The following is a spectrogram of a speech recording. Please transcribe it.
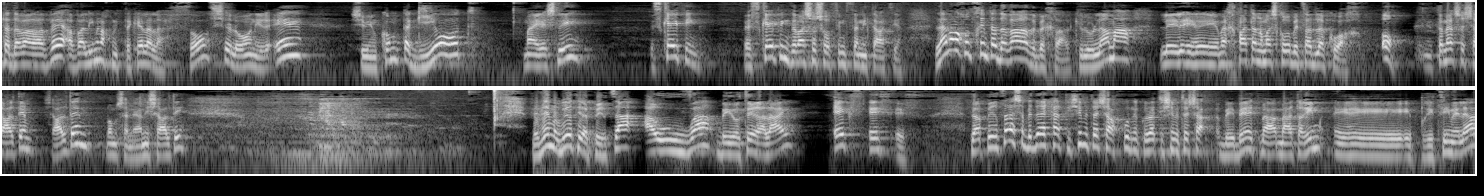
את הדבר הזה, אבל אם אנחנו נסתכל על ה source שלו, נראה שבמקום תגיות, מה יש לי? escaping. escaping זה משהו שעושים סניטציה. למה אנחנו צריכים את הדבר הזה בכלל? כאילו, למה אכפת לנו מה שקורה בצד לקוח? או, אני שמח ששאלתם, שאלתם? לא משנה, אני שאלתי. וזה מביא אותי לפרצה האהובה ביותר עליי, XSS. זו הפרצה שבדרך כלל 99.99 באמת מהאתרים אה, פריצים אליה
